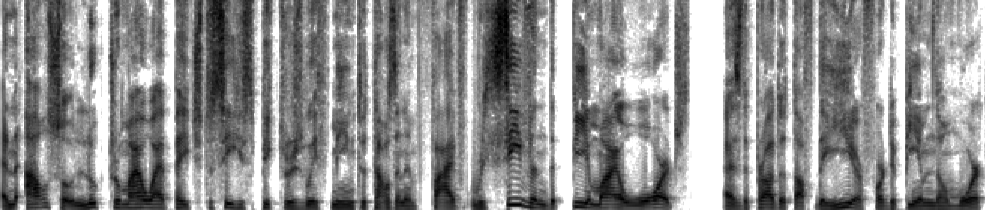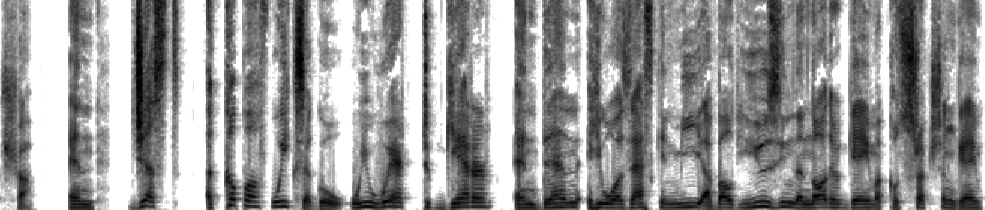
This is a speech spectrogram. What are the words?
and also look through my web page to see his pictures with me in 2005 receiving the PMI awards as the product of the year for the PM Dome workshop. And just a couple of weeks ago, we were together and then he was asking me about using another game, a construction game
